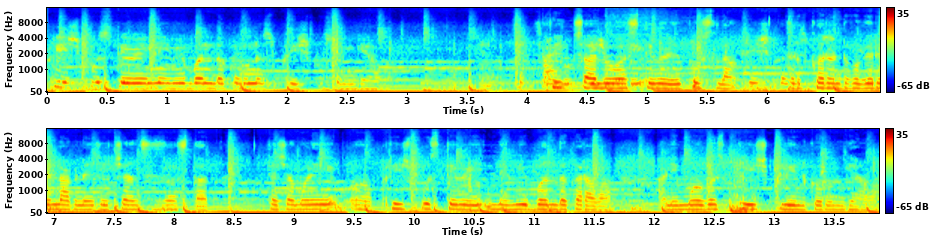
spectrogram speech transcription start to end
फ्रीज पुसते वेळी नेहमी बंद करूनच फ्रीज पुसून घ्यावा. फ्रीज चालू असते वेळी पुसला तर करंट वगैरे लागण्याचे चान्सेस असतात. त्याच्यामुळे फ्रीज पुसते वेळी नेहमी बंद करावा आणि मगच फ्रीज क्लीन करून घ्यावा.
